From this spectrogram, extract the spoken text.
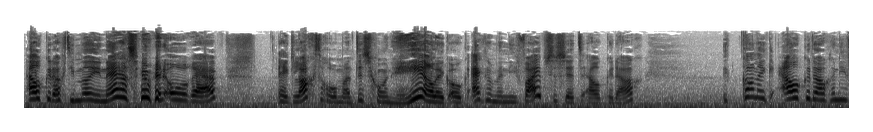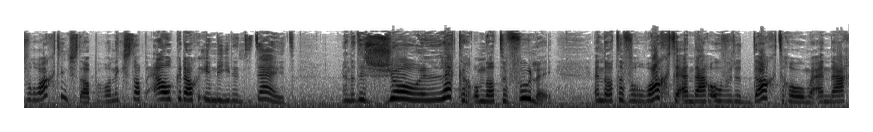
elke dag die miljonairs in mijn oren heb. Ik lach erom, maar het is gewoon heerlijk ook echt om in die vibes te zitten elke dag. Kan ik elke dag in die verwachting stappen. Want ik stap elke dag in de identiteit. En dat is zo lekker om dat te voelen. En dat te verwachten en daarover de dag dromen. En daar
